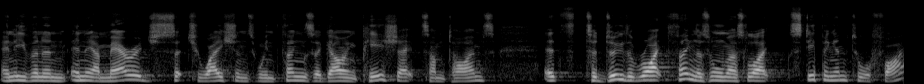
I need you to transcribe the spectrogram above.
and even in, in our marriage situations when things are going pear shaped sometimes, it's to do the right thing is almost like stepping into a fire.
